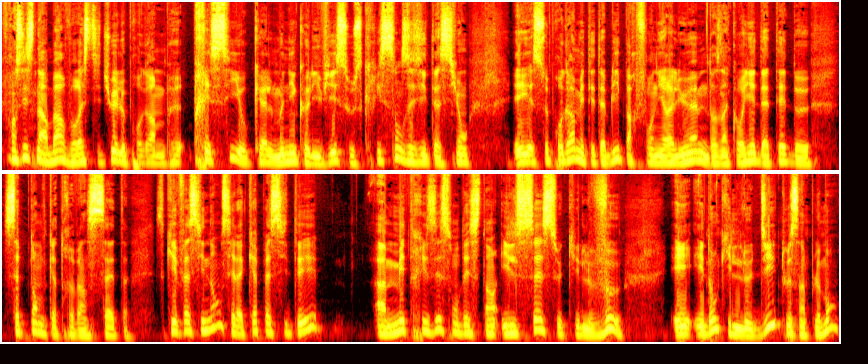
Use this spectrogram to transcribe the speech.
Francis Narbar, vous restituez le programme précis auquel Monique Olivier souscrit sans hésitation. Et ce programme est établi par Fourniret lui-même dans un courrier daté de septembre 87. Ce qui est fascinant, c'est la capacité à maîtriser son destin. Il sait ce qu'il veut. et donc, il le dit tout simplement.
